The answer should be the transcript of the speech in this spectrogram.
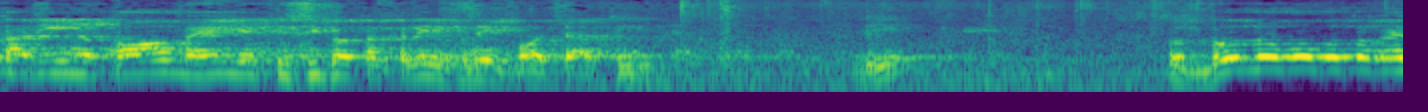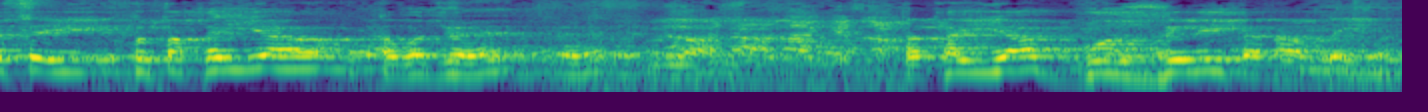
ترین قوم ہے، یہ کسی کو تکلیف نہیں پہنچاتی۔ تو دو لوگوں کو تو ویسے ہی تو تقیہ، توجہ ہے۔ تقیہ بزدلی کا نام نہیں ہے۔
